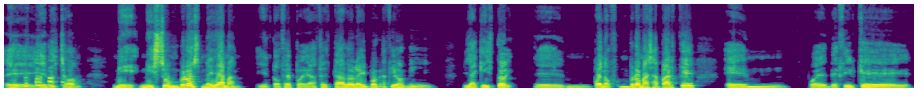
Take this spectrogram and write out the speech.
eh, y he dicho, "Oh, mi, mis Zoom Bros me llaman. Y entonces pues he aceptado la invocación y, y aquí estoy. Eh, bueno, bromas aparte, eh, pues decir que,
